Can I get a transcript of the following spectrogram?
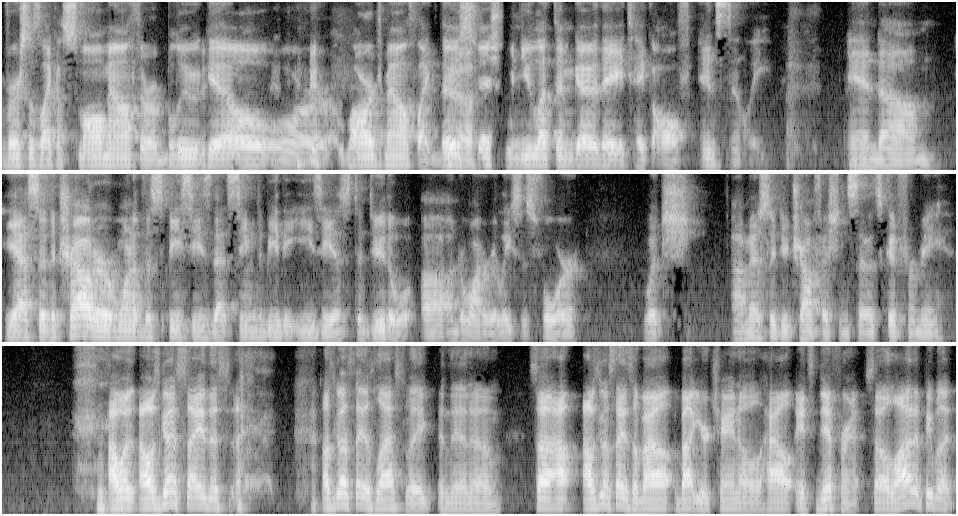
versus like a smallmouth or a bluegill or a largemouth. Like those yeah. fish, when you let them go, they take off instantly. And um, yeah, so the trout are one of the species that seem to be the easiest to do the uh, underwater releases for, which I mostly do trout fishing, so it's good for me. I was I was gonna say this, I was gonna say this last week, and then um, so I, I was gonna say this about about your channel, how it's different. So a lot of people that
